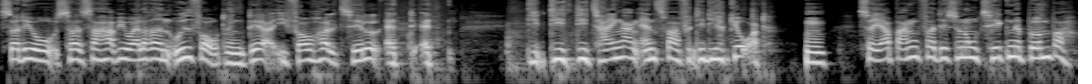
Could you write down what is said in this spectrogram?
så, er det jo, så, så har vi jo allerede en udfordring der i forhold til, at, at de, de, de tager ikke engang ansvar for det, de har gjort. Mm. Så jeg er bange for, at det er sådan nogle tikkende bomber.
